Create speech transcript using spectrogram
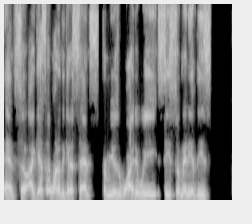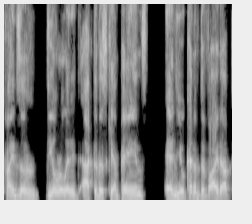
And so I guess I wanted to get a sense from you is why do we see so many of these kinds of deal related activist campaigns? And you kind of divide up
